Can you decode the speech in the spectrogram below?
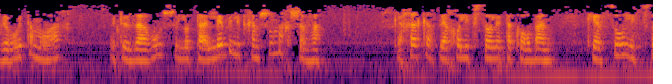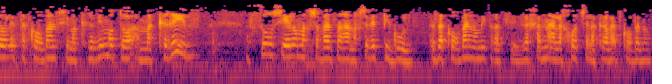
וראו את המוח, ותזהרו שלא תעלה בלבכם שום מחשבה. כי אחר כך זה יכול לפסול את הקורבן. כי אסור לפסול את הקורבן כשמקריבים אותו, המקריב, אסור שיהיה לו מחשבה זרה, מחשבת פיגול. אז הקורבן לא מתרצה. זה אחד מההלכות של הקרבת קורבנות.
